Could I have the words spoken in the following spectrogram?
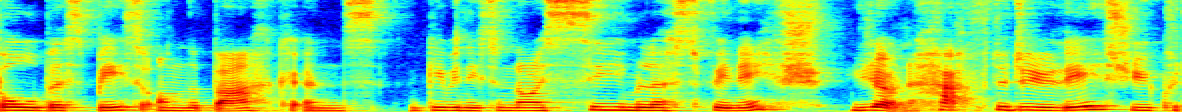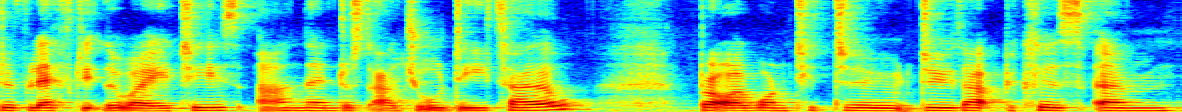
bulbous bit on the back and giving it a nice seamless finish. You don't have to do this, you could have left it the way it is and then just add your detail. But I wanted to do that because um,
